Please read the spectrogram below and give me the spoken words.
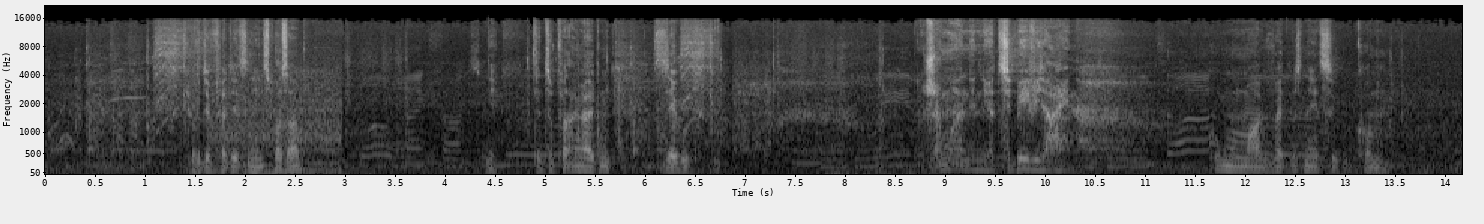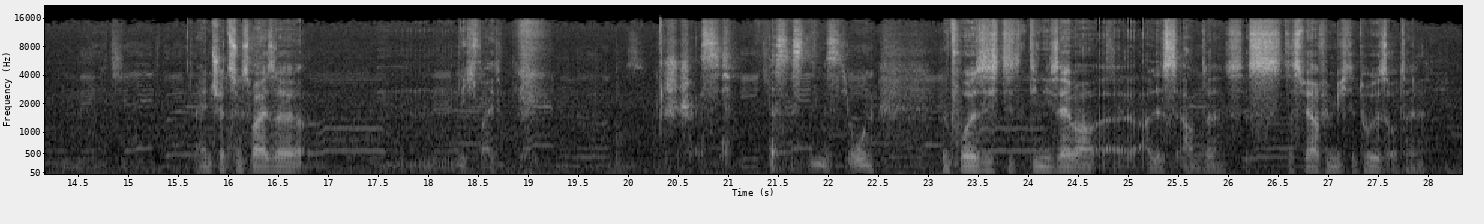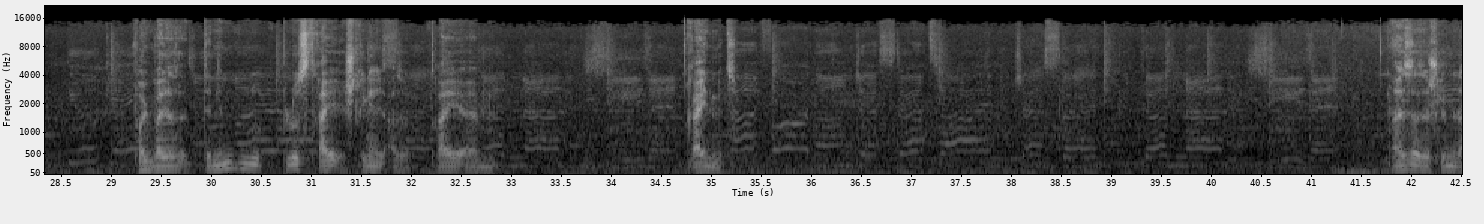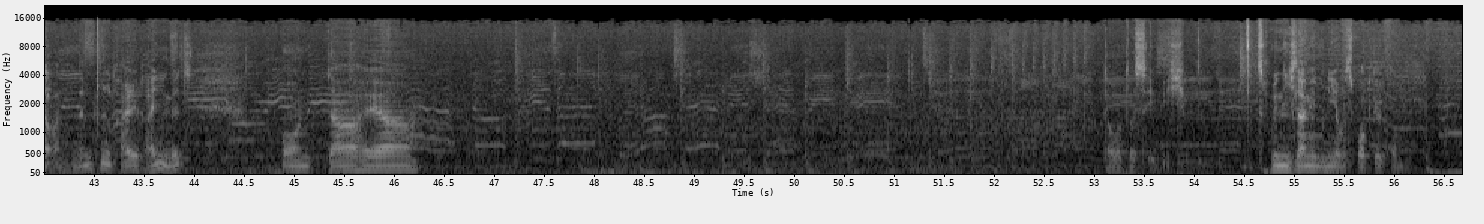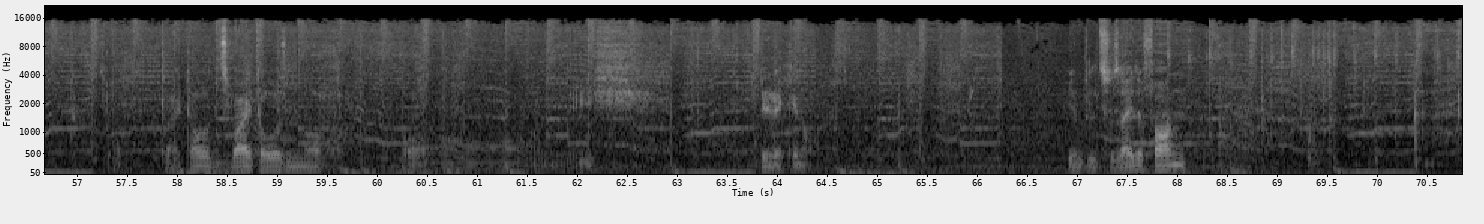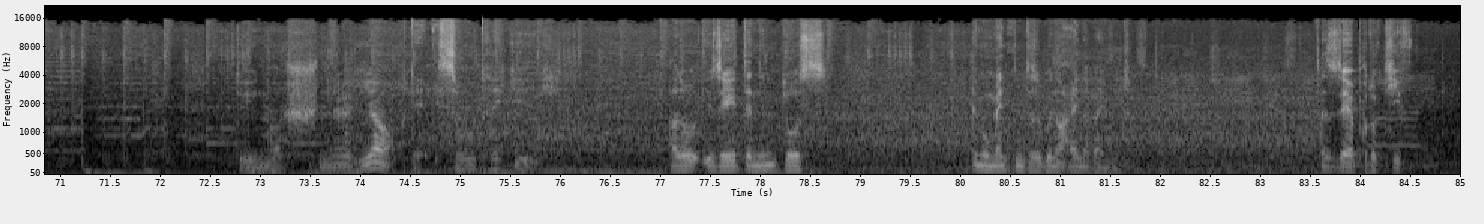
Ich hoffe, der fährt jetzt nicht ins Wasser. Nee, den sofort angehalten. Sehr gut. Schauen wir an den JCB wieder ein. Gucken wir mal, wie weit ist denn jetzt gekommen? Einschätzungsweise hm, nicht weit. Scheiße. Das ist eine Mission. Ich bin froh, dass ich die, nicht selber äh, alles ernte. Das, ist, das wäre für mich der Todesurteil. Vor allem, weil der, der nimmt nur plus drei Stränge, also drei ähm, Reihen mit. Das ist ja das Schlimme daran. Nimmt nur drei Reihen mit. Und daher... Dauert das ewig. Jetzt bin ich lange nie aufs Wort gekommen. So, 3000, 2000 noch. Und ich bin weg, genau. Wir ein bisschen zur Seite fahren. Den mal schnell hier. Oh, der ist so dreckig. Also ihr seht, der nimmt bloß... Im Moment nimmt er sogar nur eine Reihe mit. Also sehr produktiv.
